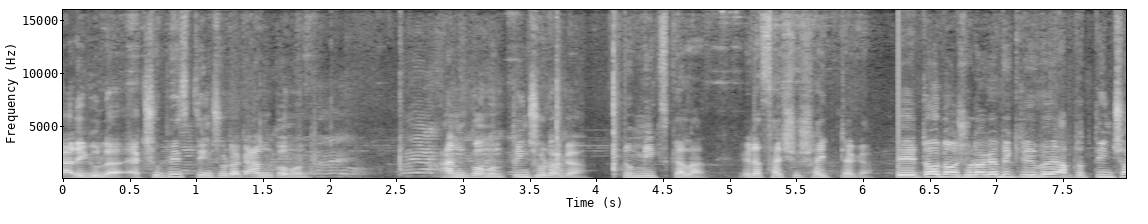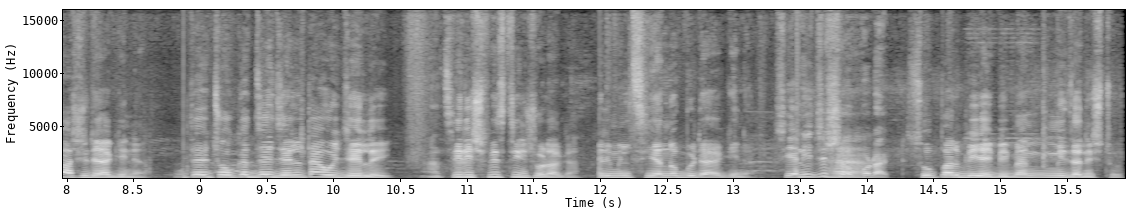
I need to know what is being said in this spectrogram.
গাড়িগুলা একশো পিস তিনশো টাকা আনকমন আনকমন তিনশো টাকা। মিক্স কালার এটা চারশো ষাট টাকা। এটাও নশো টাকা বিক্রি হবে আপনার তিনশো আশি টাকা কিনা। চোখের যে জেলটা ওই জেলেই আচ্ছা। তিরিশ পিস তিনশো টাকা। মিল ছিয়ানব্বই টাকা কিনা। সুপার বিআইবি মিজান স্টোর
